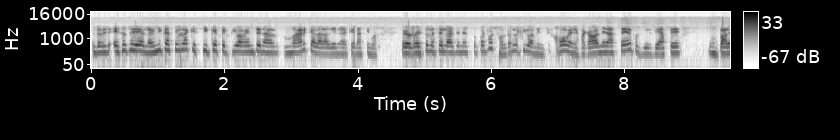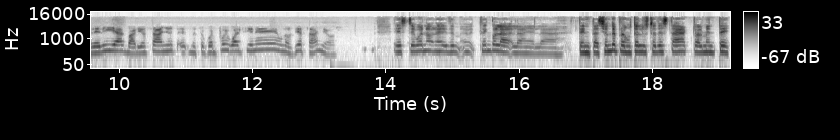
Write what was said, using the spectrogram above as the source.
Entonces, esa sería la única célula que sí que efectivamente marca la edad en la que nacimos. Pero el resto de las células de nuestro cuerpo son relativamente jóvenes, acaban de nacer pues desde hace un par de días, varios años. Eh, nuestro cuerpo igual tiene unos 10 años. Este, bueno, eh, eh, tengo la, la, tentación de preguntarle, ¿usted está actualmente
